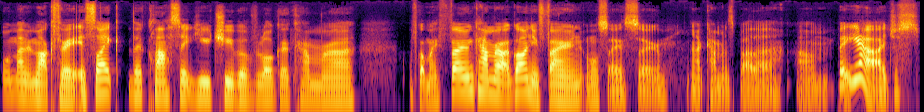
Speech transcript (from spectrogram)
or maybe Mark III. It's like the classic YouTuber vlogger camera. I've got my phone camera. I got a new phone also, so that camera's better. Um, but yeah, I just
